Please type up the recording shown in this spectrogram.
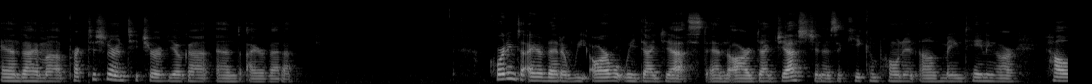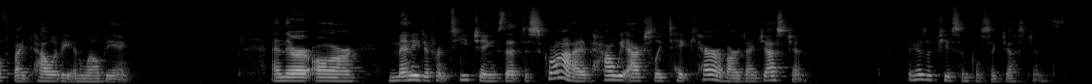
And I'm a practitioner and teacher of yoga and Ayurveda. According to Ayurveda, we are what we digest, and our digestion is a key component of maintaining our health, vitality, and well being. And there are many different teachings that describe how we actually take care of our digestion. So here's a few simple suggestions.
